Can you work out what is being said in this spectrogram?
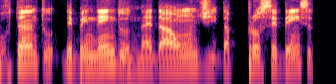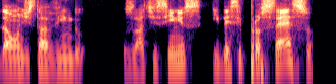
Portanto, dependendo né, da onde, da procedência da onde está vindo os laticínios e desse processo,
